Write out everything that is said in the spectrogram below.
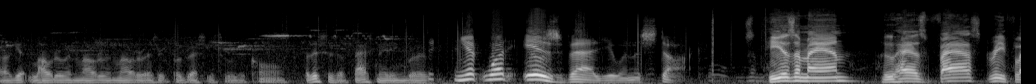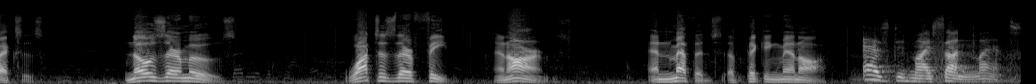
uh, get louder and louder and louder as it progresses through the call. But this is a fascinating bird. And yet, what is value in a stock? He is a man who has fast reflexes, knows their moves, watches their feet and arms, and methods of picking men off. As did my son, Lance.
